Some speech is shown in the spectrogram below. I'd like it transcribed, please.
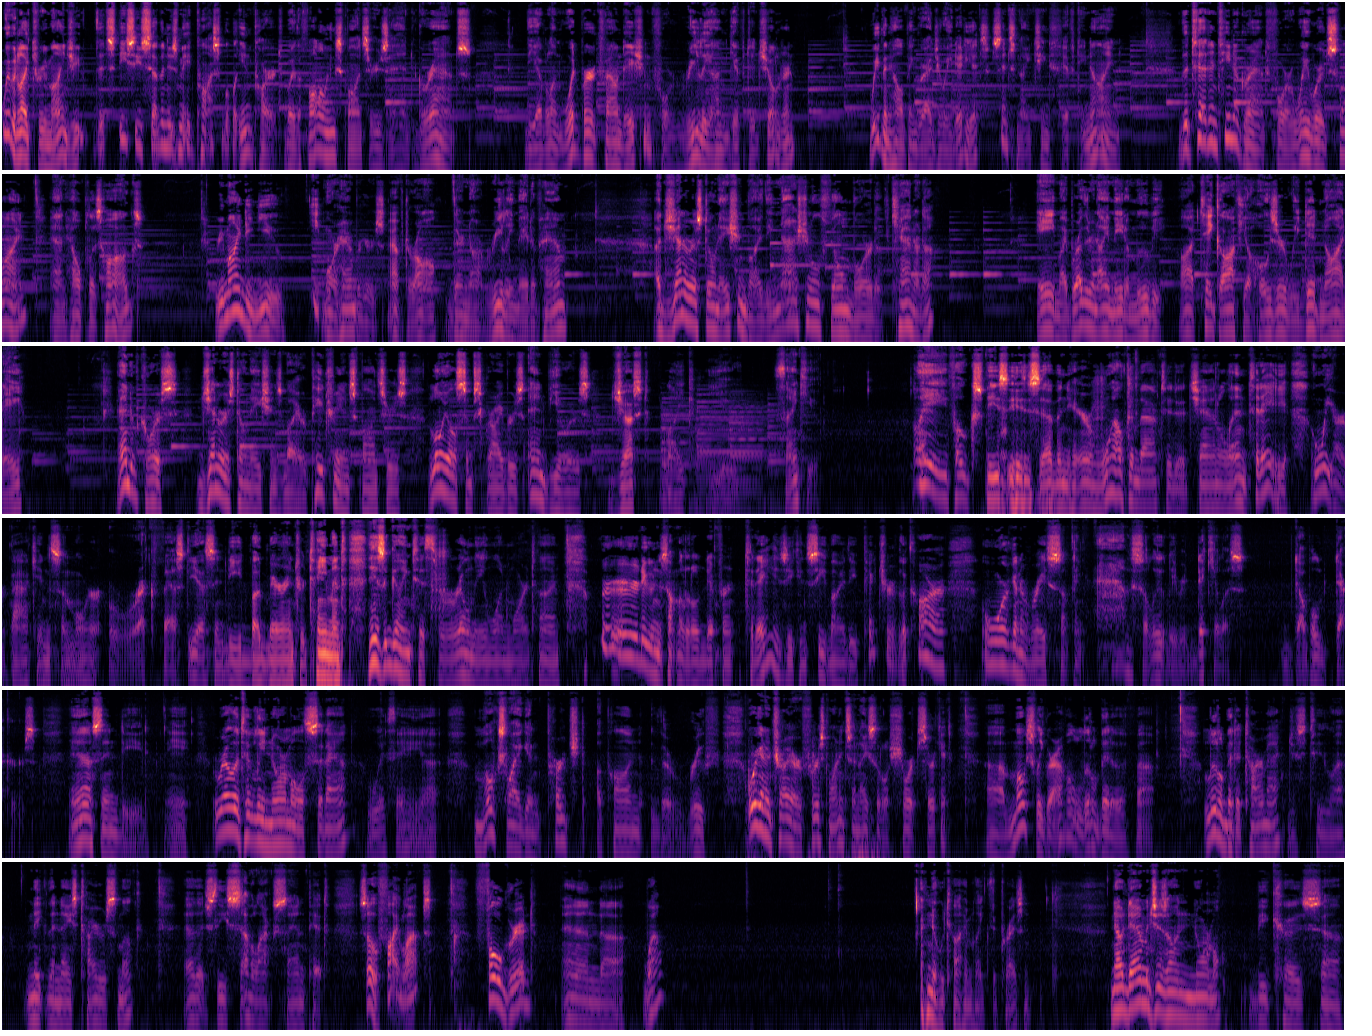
We would like to remind you that Species 7 is made possible in part by the following sponsors and grants the Evelyn Woodberg Foundation for Really Ungifted Children. We've been helping graduate idiots since 1959. The Ted and Tina Grant for Wayward Swine and Helpless Hogs. Reminding you, eat more hamburgers. After all, they're not really made of ham. A generous donation by the National Film Board of Canada. Hey, my brother and I made a movie. Ah, take off, you hoser. We did not, eh? And of course, generous donations by our Patreon sponsors, loyal subscribers, and viewers just like you. Thank you. Hey folks, Species 7 here. Welcome back to the channel, and today we are back in some more Wreckfest. Yes, indeed, Bugbear Entertainment is going to thrill me one more time. We're doing something a little different today, as you can see by the picture of the car. We're going to race something absolutely ridiculous double deckers. Yes, indeed. A relatively normal sedan with a uh, Volkswagen perched upon the roof. We're going to try our first one. It's a nice little short circuit, uh, mostly gravel, a little bit of uh, little bit of tarmac just to uh, make the nice tires smoke. Uh, that's the Savolax Sand Pit. So five laps, full grid, and uh, well, no time like the present. Now damage is on normal because, uh,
